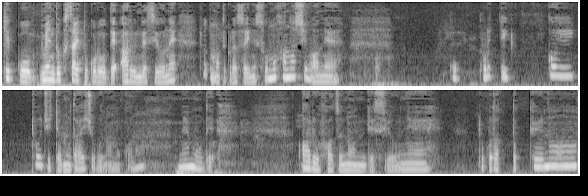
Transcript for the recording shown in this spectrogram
結構めんどくさいところであるんですよね。ちょっと待ってくださいね。その話がね、こ、これって一回閉じても大丈夫なのかな？メモであるはずなんですよね。どこだったっけな？ぁ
